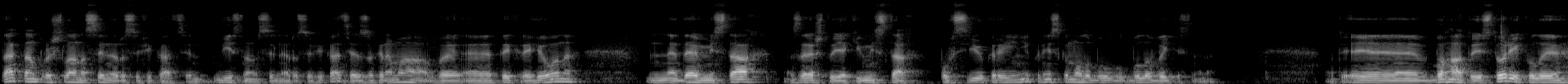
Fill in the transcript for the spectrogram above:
Так, там пройшла насильна русифікація, дійсно насильна русифікація, зокрема в тих регіонах, де в містах, зрештою, як і в містах по всій Україні, українська мова була витіснена. От, е, багато історій, коли,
